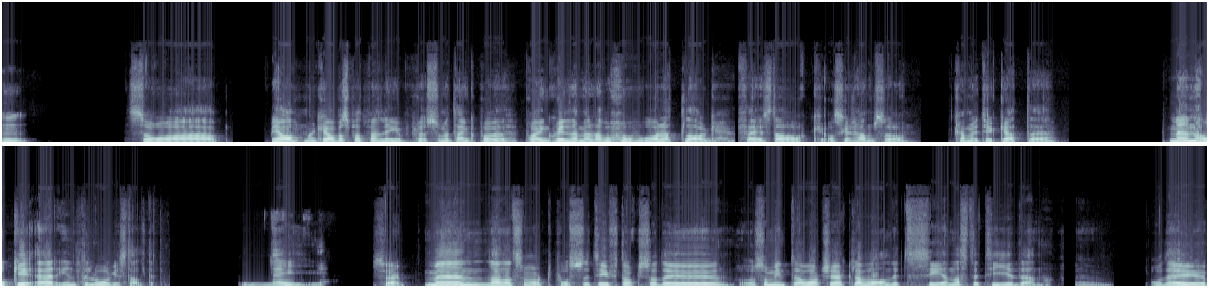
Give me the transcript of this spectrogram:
Mm. Så uh, ja, man kan ju hoppas på att man ligger på plus. Och med tanke på poängskillnaden mellan vå- vårat lag, Färjestad och Oskarshamn, så kan man ju tycka att... Uh, men hockey är inte logiskt alltid. Nej. Så. Men något annat som varit positivt också, det är ju, och som inte har varit så jäkla vanligt senaste tiden. eh, Och det är ju,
